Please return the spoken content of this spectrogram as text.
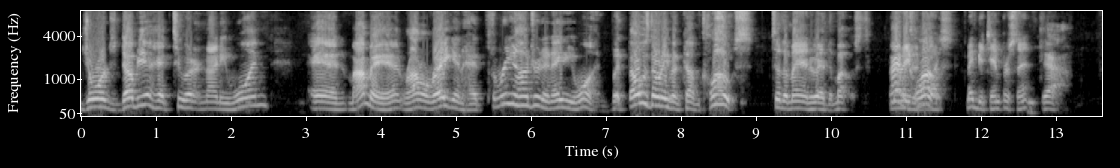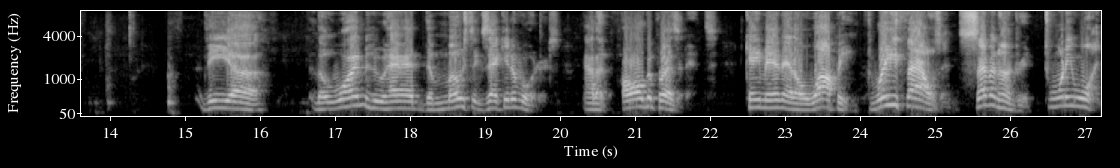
George W. had 291. And my man, Ronald Reagan, had 381. But those don't even come close to the man who had the most. Not, even close. Maybe 10%. Yeah. The uh, the one who had the most executive orders out of all the presidents came in at a whopping 3,721.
